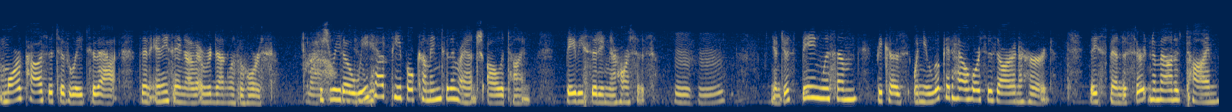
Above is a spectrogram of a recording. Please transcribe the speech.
more positively to that than anything I've ever done with a horse. Wow. Just reading So we have people coming to the ranch all the time, babysitting their horses. Mm-hmm. You know, just being with them because when you look at how horses are in a herd, they spend a certain amount of time,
